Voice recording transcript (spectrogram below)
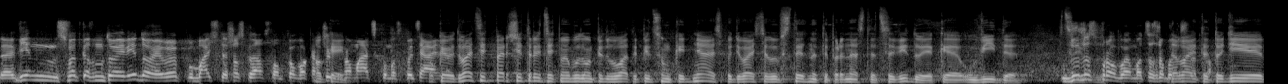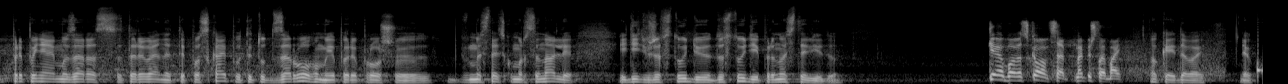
Він швидко змонтує відео, і ви побачите, що сказав Славко Вакарчук в громадському спеціально. Окей, о 21.30 ми будемо підбивати підсумки дня. Я сподіваюся, ви встигнете принести це відео, яке увійде. Дуже спробуємо це зробити. Давайте швидко. тоді припиняємо зараз теревенити по скайпу. Ти тут за рогом, я перепрошую, в мистецькому арсеналі. Ідіть вже в студію до студії, приносите відео. Окей, обов'язково все. Ми пішли. Бай. Окей, давай. Дякую.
